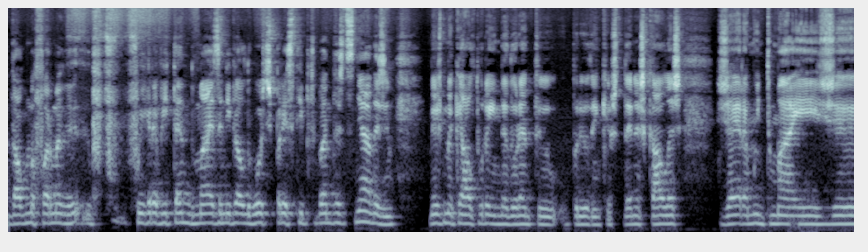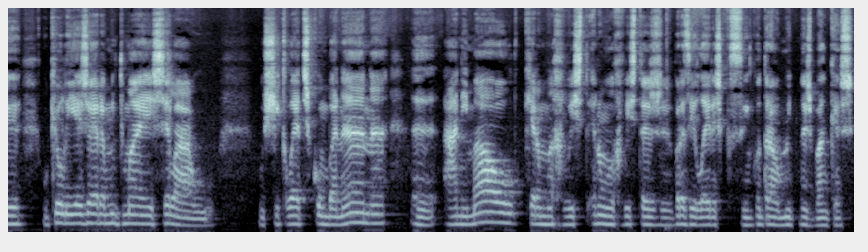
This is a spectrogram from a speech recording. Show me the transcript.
de alguma forma fui gravitando mais a nível de gostos para esse tipo de bandas desenhadas. Mesmo naquela altura, ainda durante o período em que eu estudei nas escolas, já era muito mais. Uh, o que eu lia já era muito mais, sei lá, o, os chicletes com banana, uh, a Animal, que era uma revista, eram revistas brasileiras que se encontravam muito nas bancas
